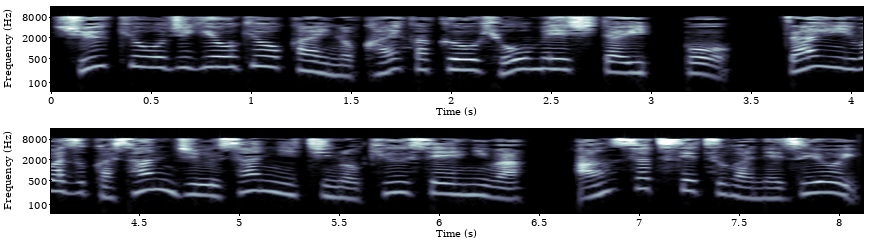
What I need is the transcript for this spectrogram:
宗教事業協会の改革を表明した一方、在位わずか33日の旧姓には暗殺説が根強い。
